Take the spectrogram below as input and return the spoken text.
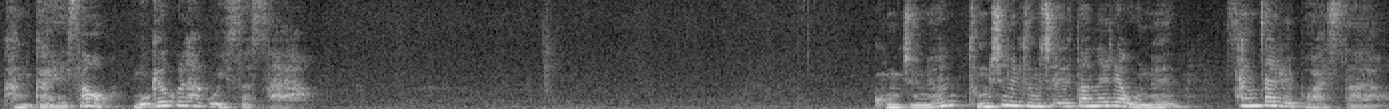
강가에서 목욕을 하고 있었어요. 공주는 둥실둥실 떠내려오는 상자를 보았어요.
